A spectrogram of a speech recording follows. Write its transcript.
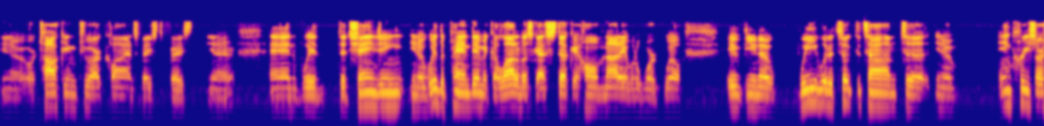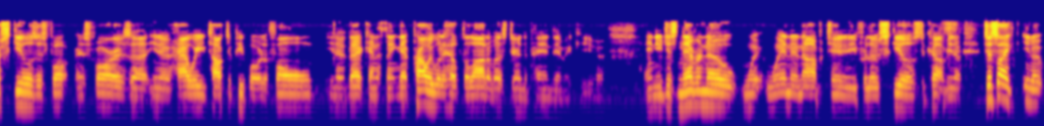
you know or talking to our clients face to face you know and with the changing, you know, with the pandemic, a lot of us got stuck at home, not able to work. Well, if you know, we would have took the time to, you know, increase our skills as far as far as uh, you know how we talk to people over the phone, you know that kind of thing. That probably would have helped a lot of us during the pandemic. You know, and you just never know when, when an opportunity for those skills to come. You know, just like you know,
